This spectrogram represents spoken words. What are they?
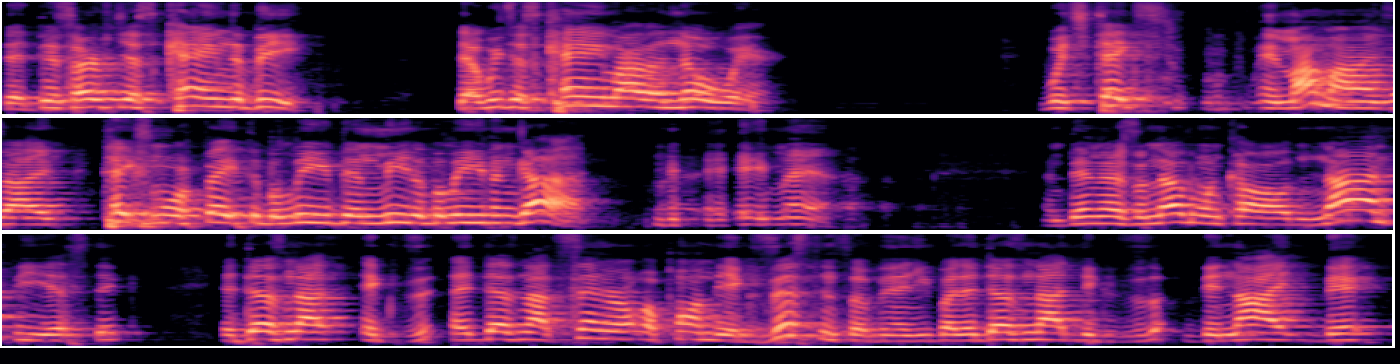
that this earth just came to be, that we just came out of nowhere which takes, in my mind's eye, takes more faith to believe than me to believe in God. Amen. And then there's another one called non-theistic. It does not it does not center upon the existence of any, but it does not de- deny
